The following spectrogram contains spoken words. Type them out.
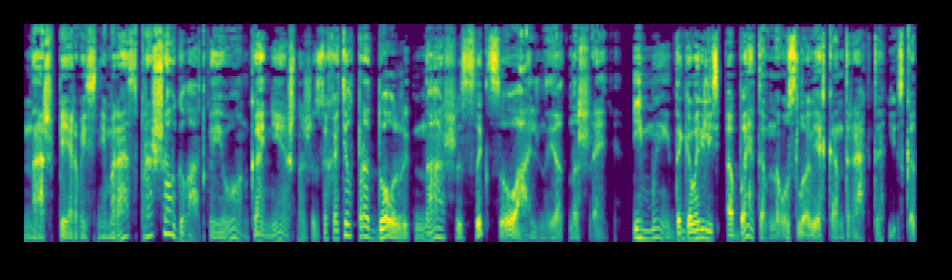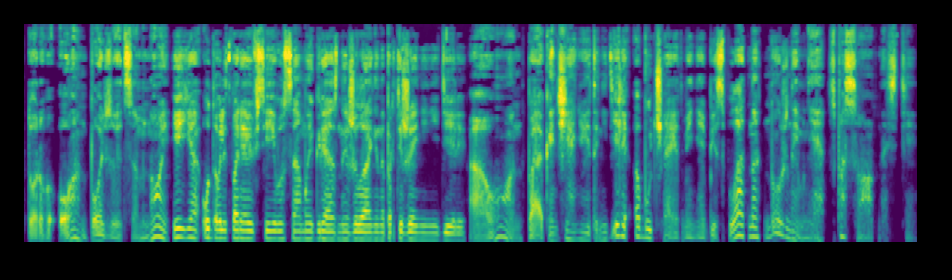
Наш первый с ним раз прошел гладко, и он, конечно же, захотел продолжить наши сексуальные отношения. И мы договорились об этом на условиях контракта, из которого он пользуется мной, и я удовлетворяю все его самые грязные желания на протяжении недели, а он по окончанию этой недели обучает меня бесплатно нужной мне способности.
